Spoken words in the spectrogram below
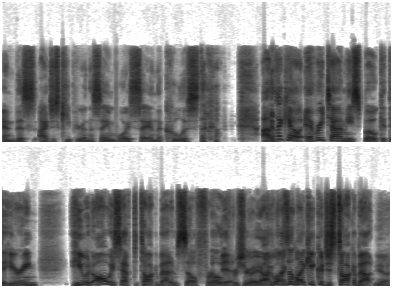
and this I just keep hearing the same voice saying the coolest stuff. I like how every time he spoke at the hearing, he would always have to talk about himself for a oh, bit. for sure. Yeah, It wasn't that. like he could just talk about yeah.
